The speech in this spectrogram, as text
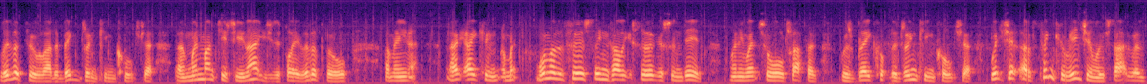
Liverpool had a big drinking culture, and when Manchester United used to play Liverpool, I mean, I, I can. I mean, one of the first things Alex Ferguson did when he went to Old Trafford was break up the drinking culture, which I think originally started when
